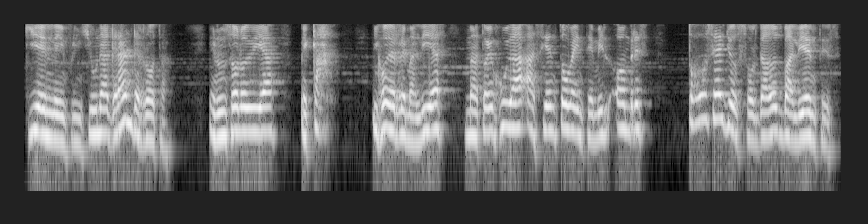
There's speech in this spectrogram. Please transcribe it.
quien le infringió una gran derrota. En un solo día, Pekah, hijo de Remalías, mató en Judá a ciento veinte mil hombres, todos ellos soldados valientes,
